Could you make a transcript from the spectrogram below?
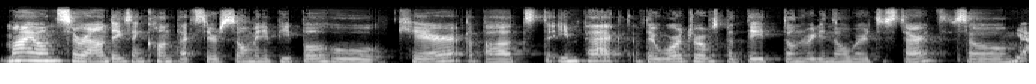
my own surroundings and contacts. There's so many people who care about the impact of their wardrobes, but they don't really know where to start. So, yeah.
